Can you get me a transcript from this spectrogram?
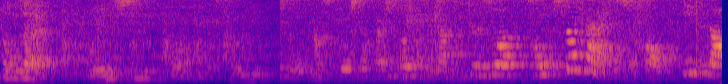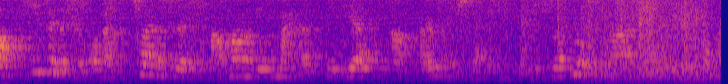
都在维持我们的生命。啊，多少，而是说什么呢？就是说从生下来的时候，一直到七岁的时候呢，穿的是啊妈妈给你买的那些啊儿童时代的衣服，就是说用啊穿的这些。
